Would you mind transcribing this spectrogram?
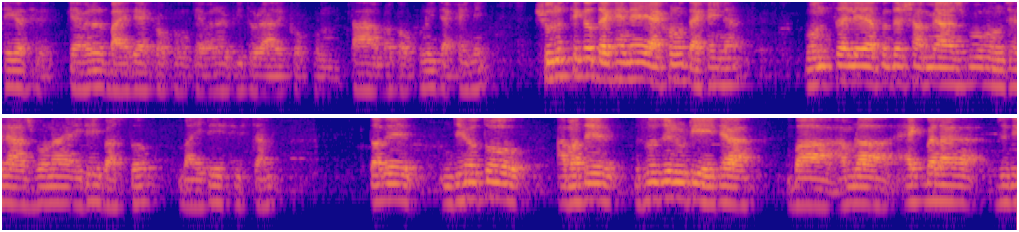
ঠিক আছে? ক্যামেরার বাইরে একরকম, ক্যামেরার ভিতরে আরেক রকম, তা আমরা কখনোই দেখাই নাই। শুরুর থেকেও দেখাই নাই এখনও দেখাই না। মন চাইলে আপনাদের সামনে আসব, মন চাইলে আসব না, এটাই বাস্তব বা এটাই সিস্টেম তবে যেহেতু আমাদের রোজি রুটি এটা বা আমরা একবেলা যদি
